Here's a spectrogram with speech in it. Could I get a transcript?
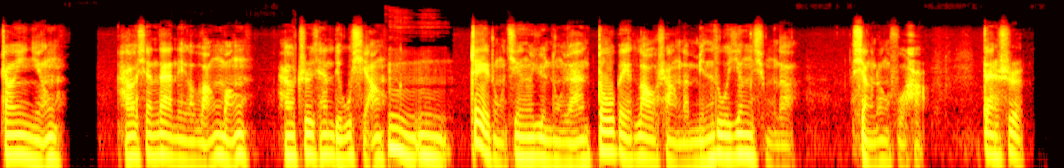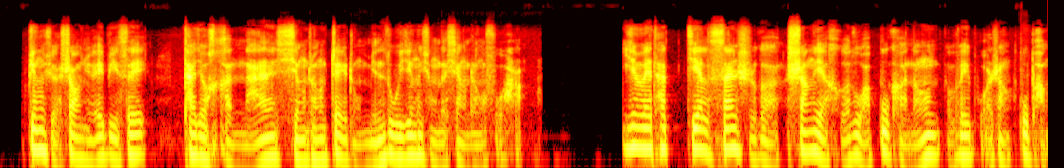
张怡宁，还有现在那个王蒙，还有之前刘翔，嗯嗯，这种精英运动员都被烙上了民族英雄的象征符号，但是冰雪少女 A、B、C 它就很难形成这种民族英雄的象征符号，因为他接了三十个商业合作，不可能微博上不捧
